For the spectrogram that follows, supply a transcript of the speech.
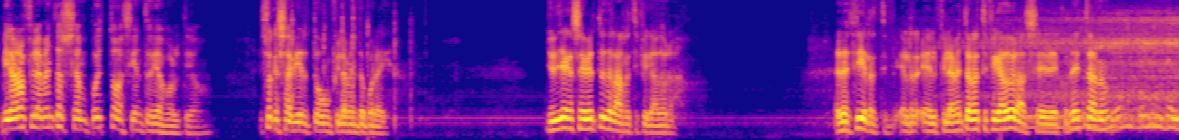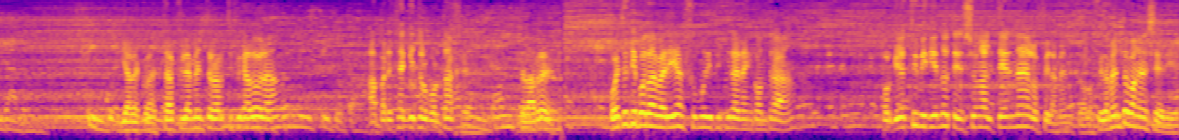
Mira, los filamentos se han puesto a 110 voltios. Eso que se ha abierto un filamento por ahí. Yo diría que se ha abierto de la rectificadora. Es decir, el, el filamento de la rectificadora se desconecta, ¿no? Y al desconectar el filamento de la rectificadora, aparece aquí todo el voltaje de la red. Pues este tipo de averías son muy difíciles de encontrar porque yo estoy midiendo tensión alterna en los filamentos. Los filamentos van en serie.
